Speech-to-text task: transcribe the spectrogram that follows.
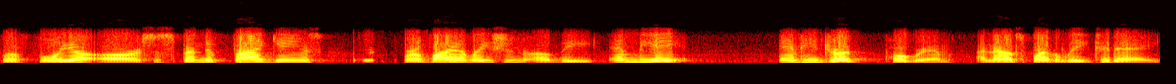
Sefolosha are suspended five games for a violation of the NBA anti-drug program announced by the league today.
